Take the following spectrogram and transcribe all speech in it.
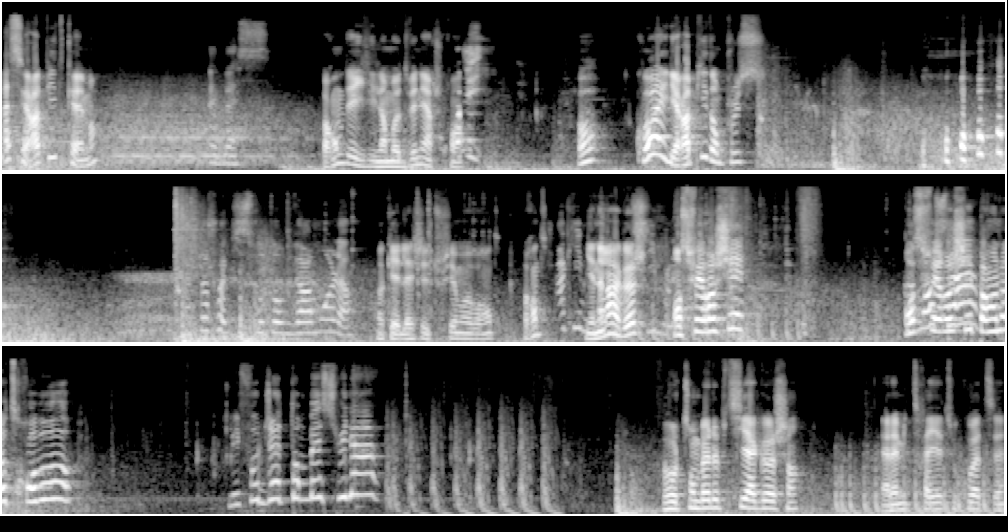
Ah, c'est rapide quand même, hein Eh bah, c'est- Par contre, il est en mode vénère, je crois. Oui. Oh Quoi? Il est rapide en plus Attends, je crois qu'il se retourne vers moi là. Ok, là, j'ai touché moi, par contre. Par contre, il y en a un à gauche. On se fait rusher On se fait rusher par un autre robot Mais faut déjà tomber celui-là. Faut tomber le petit à gauche, hein. À la mitraillette ou quoi, tu sais.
